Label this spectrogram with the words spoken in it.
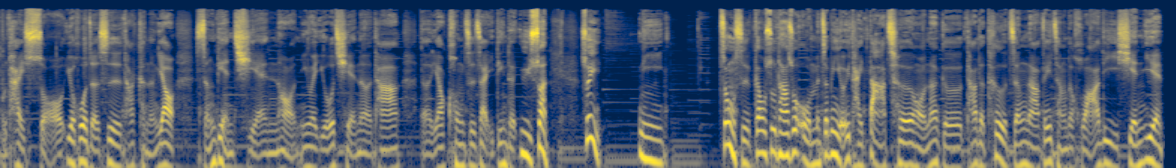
不太熟，又或者是她可能要省点钱哦，因为油钱呢，她呃要控制在一定的预算，所以你。纵使告诉他说，我们这边有一台大车哦，那个它的特征呢，非常的华丽鲜艳，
